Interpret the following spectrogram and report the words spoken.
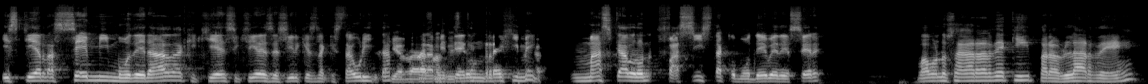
izquierda semi moderada que quiere, si quieres decir que es la que está ahorita para meter un régimen más cabrón fascista como debe de ser. Vámonos a agarrar de aquí para hablar de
